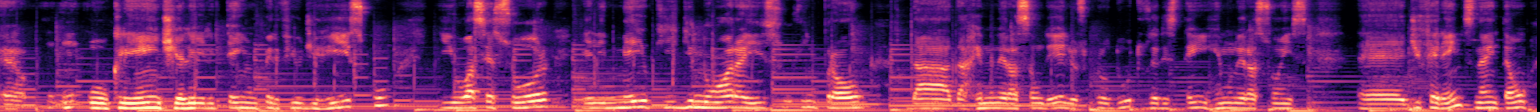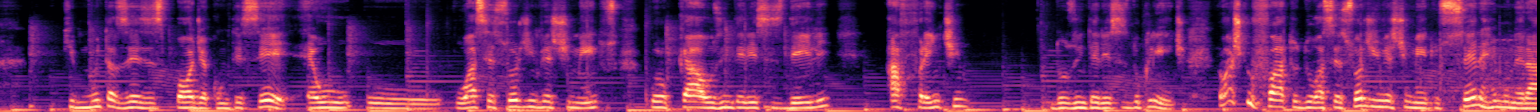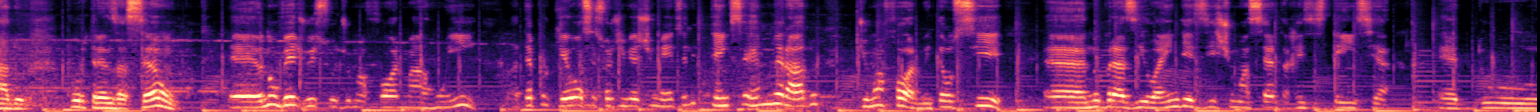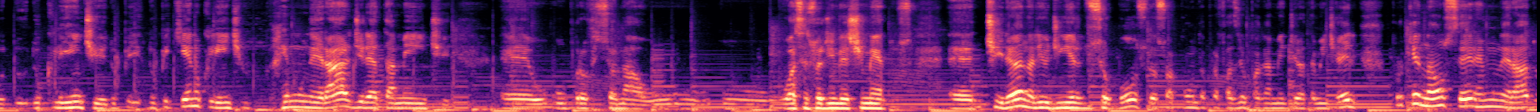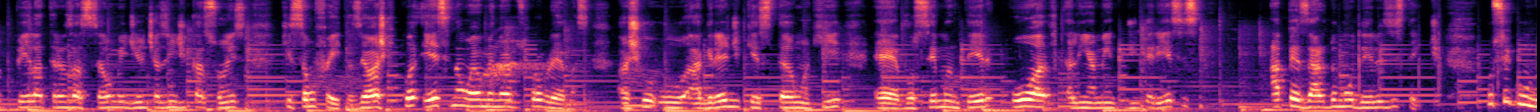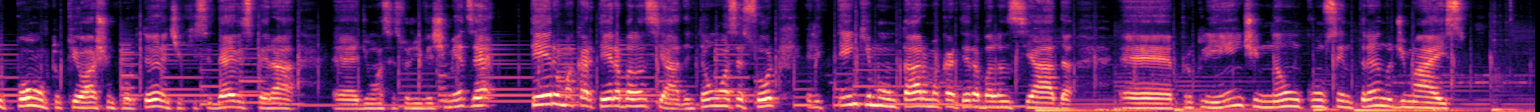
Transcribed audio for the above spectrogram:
é, um, o cliente ele, ele tem um perfil de risco e o assessor ele meio que ignora isso em prol da, da remuneração dele. Os produtos eles têm remunerações é, diferentes, né? Então que muitas vezes pode acontecer é o, o, o assessor de investimentos colocar os interesses dele à frente dos interesses do cliente. Eu acho que o fato do assessor de investimentos ser remunerado por transação, é, eu não vejo isso de uma forma ruim, até porque o assessor de investimentos ele tem que ser remunerado de uma forma. Então, se é, no Brasil ainda existe uma certa resistência é, do, do, do, cliente, do, do, pequeno cliente, remunerar diretamente é, o, o, profissional, o, o, o, assessor de investimentos, é, tirando ali o dinheiro do seu bolso, da sua conta, para fazer o pagamento diretamente a ele, por que não ser remunerado pela transação mediante as indicações que são feitas? Eu acho que esse não é o menor dos problemas. Acho que a grande questão aqui é você manter o alinhamento de interesses apesar do modelo existente. O segundo ponto que eu acho importante, que se deve esperar é, de um assessor de investimentos, é ter uma carteira balanceada. Então, o assessor ele tem que montar uma carteira balanceada é, para o cliente, não concentrando demais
